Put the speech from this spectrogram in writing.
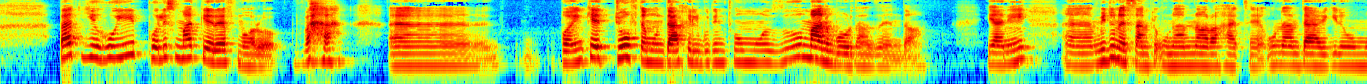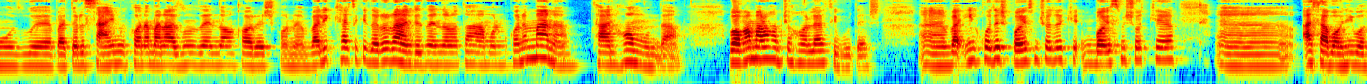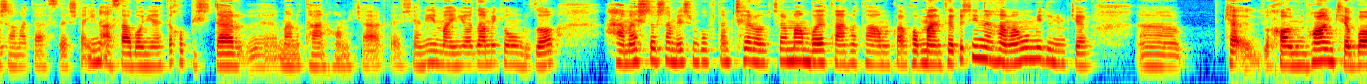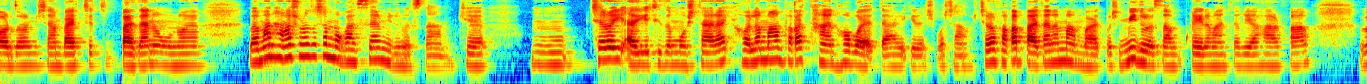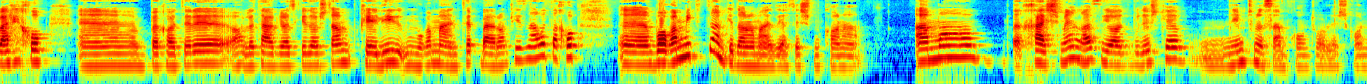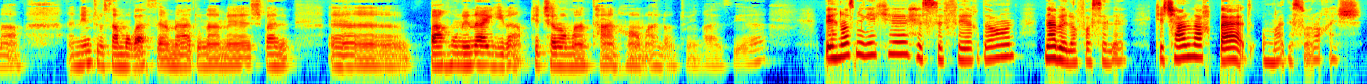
بعد یهویی پلیس اومد گرفت ما رو و با اینکه جفتمون داخل بودیم تو موضوع منو بردن زندان. یعنی می‌دونستم که اونم ناراحته اونم درگیر اون موضوعه و داره سعی می‌کنه من از اون زندان خارج کنه. ولی کسی که داره رنج زندان رو تحمل می‌کنه منم تنها موندم. واقعا برای همچین حالتی بودش. و این خودش باعث می‌شد که باعث می‌شد که عصبانی باشم از دستش. و این عصبانیت خب بیشتر منو تنها میکردش. یعنی من یادمه که اون روزا همش داشتم بهش می‌گفتم چرا؟ چرا من باید تنها تحمل کنم؟ خب منطقش اینه هممون می‌دونیم که خانوم ها که باردار میشن بچه بدن اونا. و من همشون رو داشتم مقصر می‌دونستم که چرا یه چیز مشترک حالا من فقط تنها باید درگیرش باشم. چرا فقط بدن من باید باشه؟ می‌دونستم غیر منطقی حرفم ولی خب به خاطر حالا تغییراتی که داشتم خیلی اون موقع منطق برام چیز نبود و خب واقعا می‌دیدم که دارم اذیتش می‌کنم. اما خشمه انقدر زیاد بودش که نمی‌تونستم کنترلش کنم. نمی‌تونستم مقصر ندونمش و بهونه نگیرم که چرا من تنهام الان تو این قضیه. بهناز میگه که حس فقدان نه بلا فاصله که چند وقت بعد اومده سراغش.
